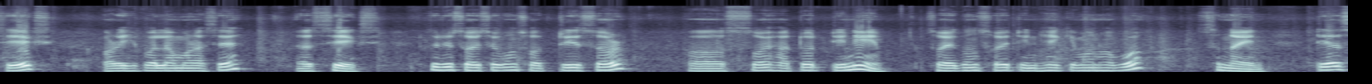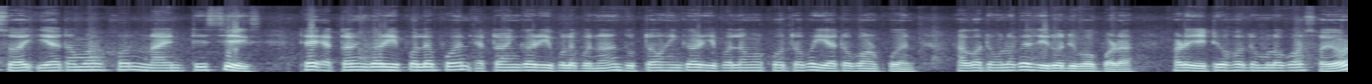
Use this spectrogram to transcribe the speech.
ছিক্স আৰু সিফালে আমাৰ আছে ছিক্স। যদি ছয় ছয়গুণ ছত্ৰিছৰ ছয় সাতত তিনি ছয় গুণ ছয় তিনিহে কিমান হ'ব? নাইন। এতিয়া ছয় ইয়াত আমাৰ হ'ল নাইণ্টি ছিক্স এতিয়া এটা সংখ্যাৰ সিফালে পইণ্ট এটা সংখ্যাৰ সিফালে পইণ্ট মানে দুটা সংখ্যাৰ সিফালে আমাৰ ক'ত হ'ব? ইয়াত হ'ব আমাৰ পইণ্ট আগত তোমালোকে জিৰ' দিব পাৰা। আৰু এইটো হ'ল তোমালোকৰ ছয়ৰ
